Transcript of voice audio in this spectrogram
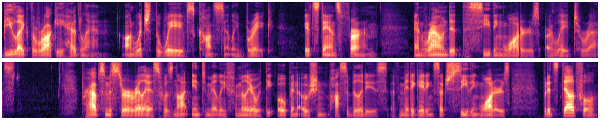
Be like the rocky headland on which the waves constantly break. It stands firm, and round it the seething waters are laid to rest. Perhaps Mr. Aurelius was not intimately familiar with the open ocean possibilities of mitigating such seething waters, but it's doubtful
